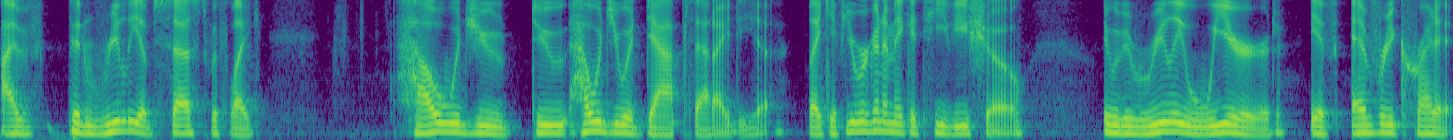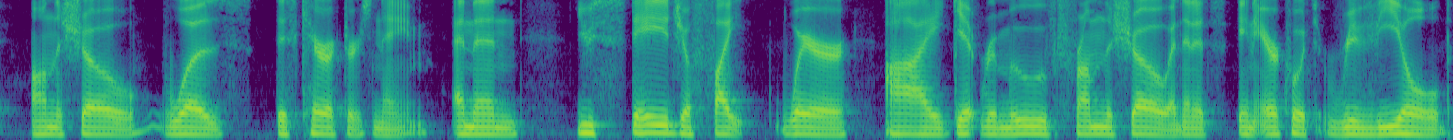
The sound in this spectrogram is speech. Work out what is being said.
I've been really obsessed with like how would you do how would you adapt that idea? Like if you were going to make a TV show, it would be really weird if every credit on the show was this character's name and then you stage a fight where I get removed from the show and then it's in air quotes revealed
